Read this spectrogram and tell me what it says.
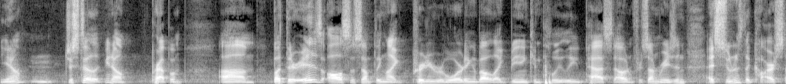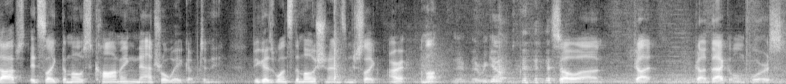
you know, just to you know prep them. Um, but there is also something like pretty rewarding about like being completely passed out, and for some reason, as soon as the car stops, it's like the most calming, natural wake up to me. Because once the motion ends, I'm just like, all right, I'm up. There, there we go. So uh, got got that going for us.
